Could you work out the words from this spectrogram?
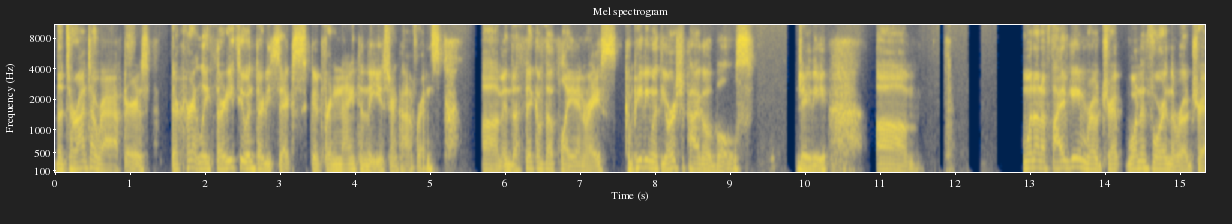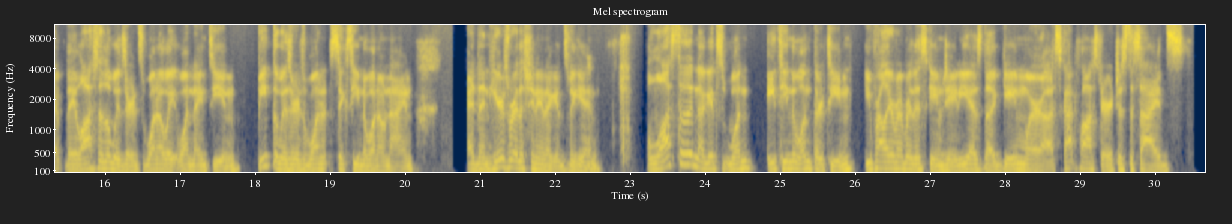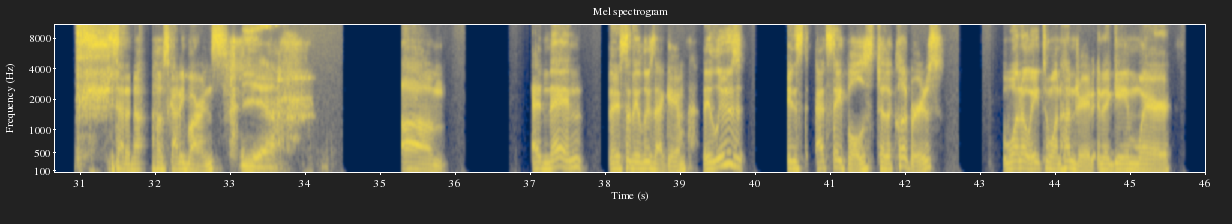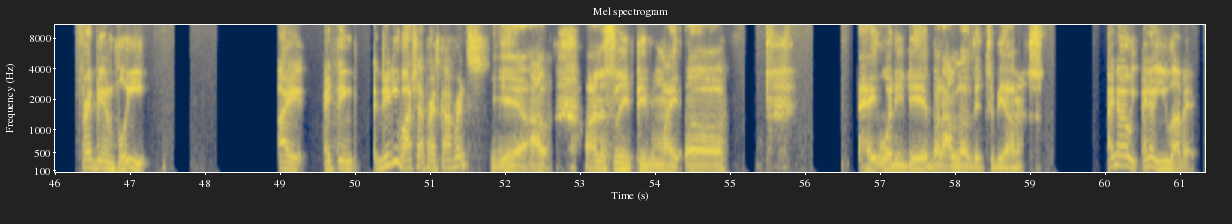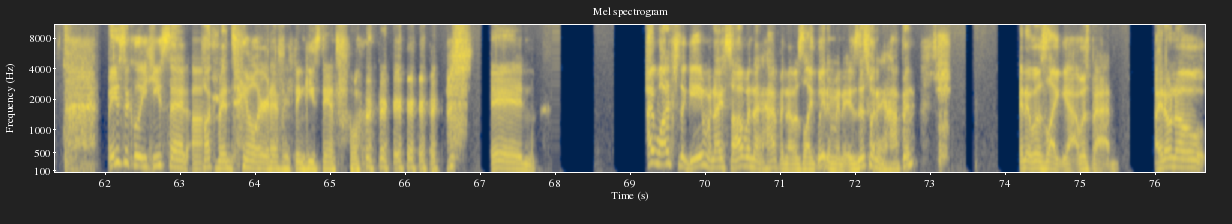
The Toronto Raptors. They're currently 32 and 36, good for ninth in the Eastern Conference. Um, in the thick of the play-in race, competing with your Chicago Bulls, JD. Um, went on a five game road trip, one and four in the road trip. They lost to the Wizards 108 119, beat the Wizards 116 to 109. And then here's where the shenanigans begin. Lost to the Nuggets 118 to 113. You probably remember this game, JD, as the game where uh, Scott Foster just decides he's had enough of Scottie Barnes. Yeah. Um, and then they so they lose that game. They lose in, at Staples to the Clippers 108 to 100 in a game where Fred VanVleet I I think did you watch that press conference? Yeah, I honestly people might uh hate what he did, but I love it to be honest. I know I know you love it. Basically, he said uh, fuck Ben Taylor and everything he stands for. and I watched the game and I saw when that happened. I was like, wait a minute, is this when it happened? And it was like, yeah, it was bad. I don't know.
